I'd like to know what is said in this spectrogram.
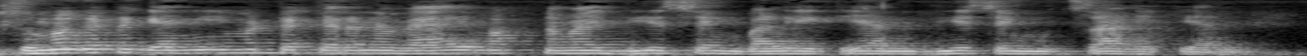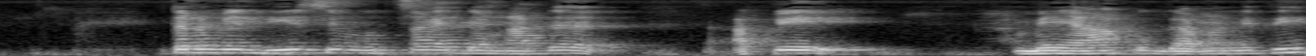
සුමගට ගැනීමට කරන වෑයමක් තමයි දේශෙන් බලය කියන්නේ, දේශෙන් උත්සාහය කියන්නේ. ඒතර මේ දේශෙන් උත්සාහය දැන් අද අපේ මේ ආපු ගමනේදී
